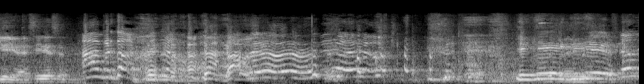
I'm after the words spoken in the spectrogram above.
Yo iba a decir eso. Ah, perdón. No, no, no. ¿Qué, qué, qué, qué? No,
